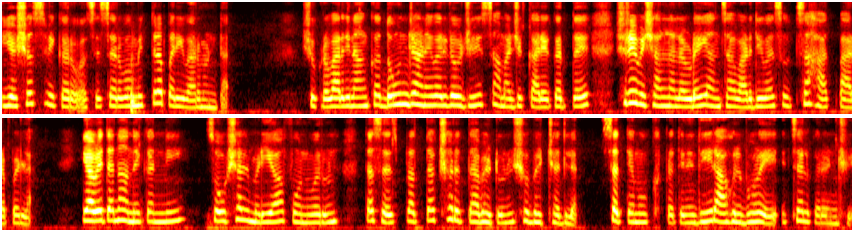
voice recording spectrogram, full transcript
यशस्वी करो असे सर्व मित्र परिवार म्हणतात. शुक्रवार दिनांक दोन जानेवारी रोजी सामाजिक कार्यकर्ते श्री विशाल नलवडे यांचा वाढदिवस उत्साहात पार पडला. यावेळी त्यांना अनेकांनी सोशल मीडिया फोनवरून तसेच प्रत्यक्षरित्या भेटून शुभेच्छा दिल्या. सत्यमुख प्रतिनिधी राहुल भोळे इचलकरंजी.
